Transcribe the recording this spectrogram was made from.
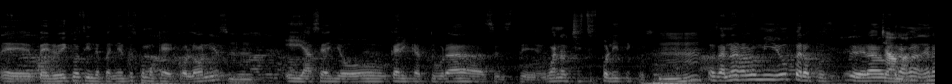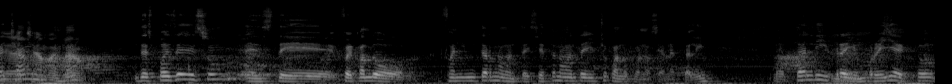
eh, periódicos independientes como que de colonias. Y hacía yo caricaturas, este, bueno, chistes políticos. O sea, no era lo mío, pero pues era Chamba, era era chamba. chamba, ajá. claro. Después de eso, este, fue cuando, fue en el Inter 97-98 cuando conocí a Neptali. Neptali trae un proyecto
